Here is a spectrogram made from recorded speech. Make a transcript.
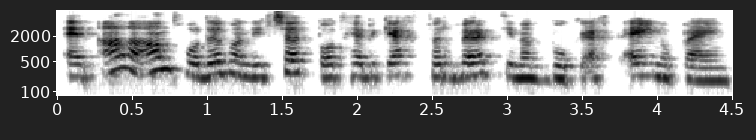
En alle antwoorden van die chatbot heb ik echt verwerkt in het boek, echt één op één.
